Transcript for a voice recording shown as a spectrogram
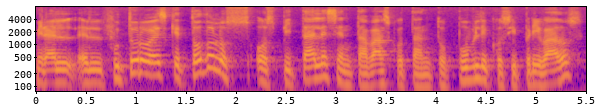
Mira, el, futuro es que todos los hospitales en Tabasco, tanto públicos y privados,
